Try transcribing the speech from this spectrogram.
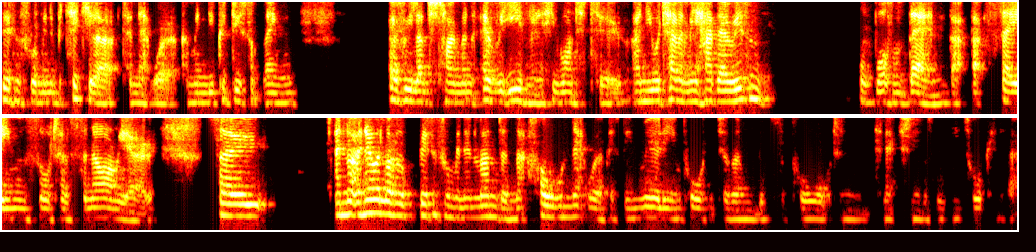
business women in particular to network. I mean, you could do something every lunchtime and every evening if you wanted to. And you were telling me how there isn't or wasn't then that that same sort of scenario so and I know a lot of businesswomen in London, that whole network has been really important to them with support and connections, as we've been talking about.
